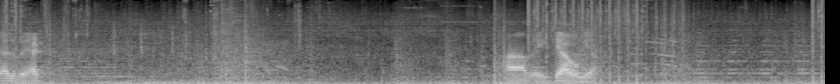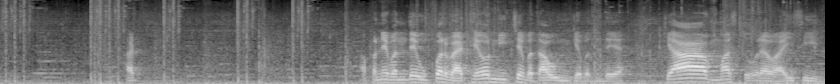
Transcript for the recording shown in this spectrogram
चल भाई हट हाँ भाई, क्या हो गया? हट। अपने बंदे ऊपर बैठे और नीचे बताओ उनके बंदे हैं। क्या मस्त हो रहा है भाई सीन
